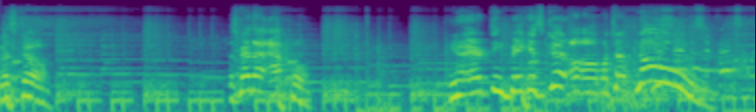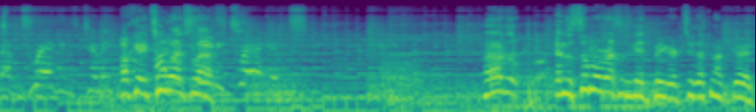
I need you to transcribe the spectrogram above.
Alright, let's go. Let's grab that apple. You know, everything big is good. Uh oh, watch out. No! this adventure would have dragons. Okay, two legs left. Uh, and the sumo wrestlers get bigger too. That's not good.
